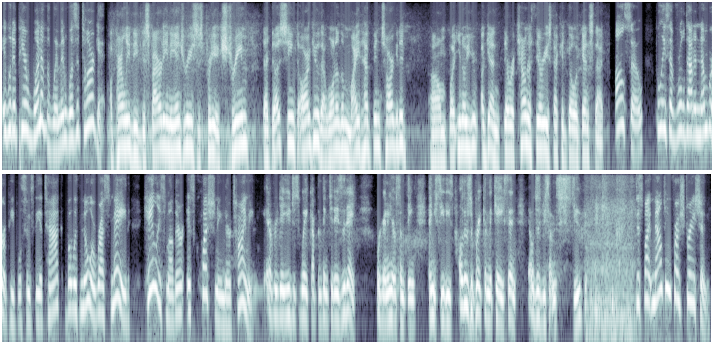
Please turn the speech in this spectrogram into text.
it would appear one of the women was a target. Apparently, the disparity in the injuries is pretty extreme. That does seem to argue that one of them might have been targeted. Um, but you know, you again, there are counter theories that could go against that. Also, police have ruled out a number of people since the attack, but with no arrests made, Kaylee's mother is questioning their timing. Every day you just wake up and think today's the day. We're going to hear something, and you see these, oh, there's a break in the case, and it'll just be something stupid. Despite mounting frustration,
